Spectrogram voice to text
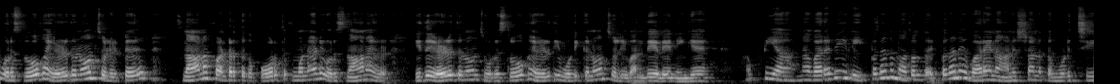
ஒரு ஸ்லோகம் எழுதணும்னு சொல்லிட்டு ஸ்நானம் பண்ணுறதுக்கு போகிறதுக்கு முன்னாடி ஒரு ஸ்நானம் இது எழுதணும்னு சொல்லி ஒரு ஸ்லோகம் எழுதி முடிக்கணும்னு சொல்லி வந்தேலே நீங்கள் அப்படியா? நான் வரவே இல்லை. இப்போ தானே முதல் இப்போ தானே வரேன். நான் அனுஷ்டானத்தை முடிச்சு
